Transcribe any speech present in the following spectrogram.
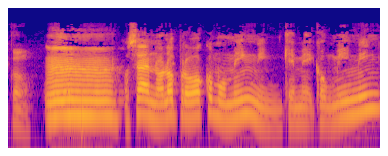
¿Cómo? Ah, O sea, no lo probó como Ming Ming, que me, con Ming Ming,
